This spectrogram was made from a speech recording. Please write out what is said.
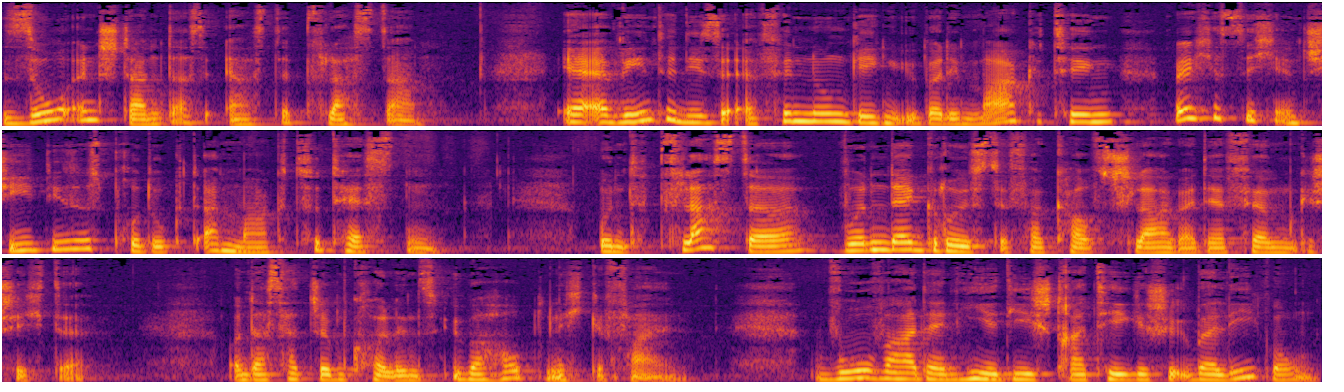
So entstand das erste Pflaster. Er erwähnte diese Erfindung gegenüber dem Marketing, welches sich entschied, dieses Produkt am Markt zu testen. Und Pflaster wurden der größte Verkaufsschlager der Firmengeschichte. Und das hat Jim Collins überhaupt nicht gefallen. Wo war denn hier die strategische Überlegung?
